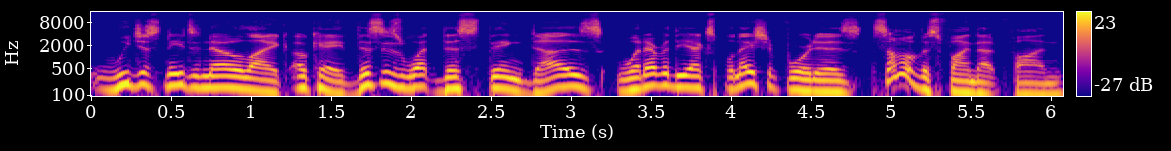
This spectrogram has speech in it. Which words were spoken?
we just need to know like okay this is what this thing does whatever the explanation for it is some of us find that fun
